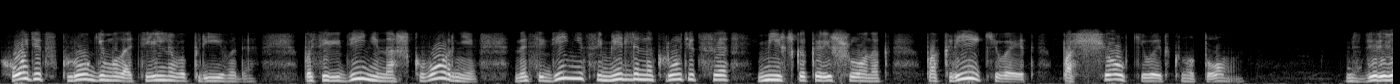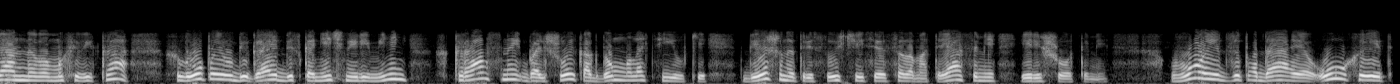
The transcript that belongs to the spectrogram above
ходят в круге молотильного привода. Посередине на шкворне на сиденьице медленно крутится Мишка-корешонок, покрикивает, пощелкивает кнутом. С деревянного маховика, хлопая, убегает бесконечный ремень к красной, большой, как дом молотилки, бешено трясущейся соломотрясами и решетами. Воет, западая, ухает,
